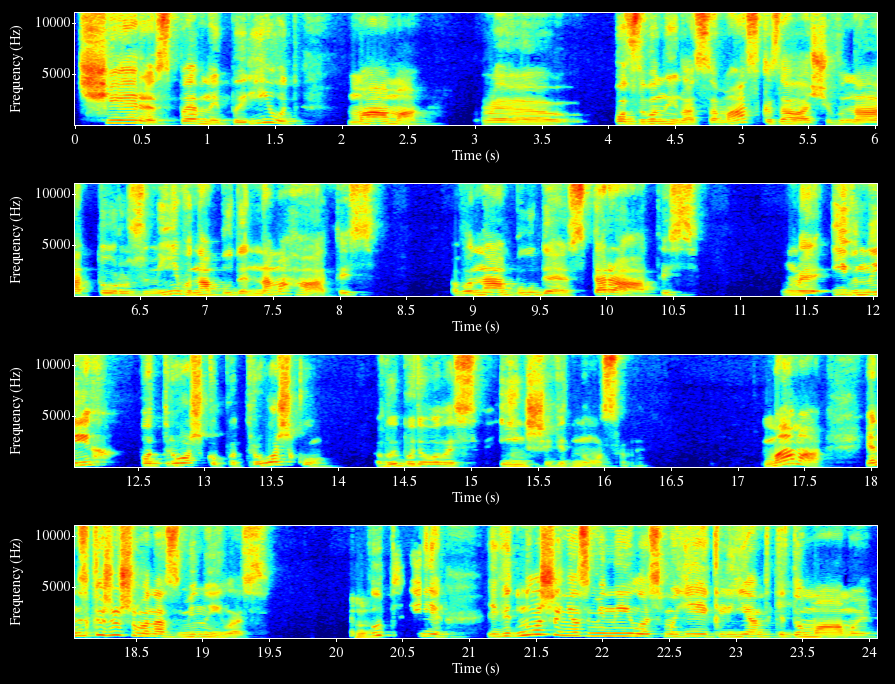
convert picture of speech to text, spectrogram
через певний період мама е, подзвонила сама, сказала, що вона то розуміє, вона буде намагатись, вона буде старатись, е, і в них потрошку-потрошку вибудувались інші відносини. Мама, я не скажу, що вона змінилась. Так. Тут і, і відношення змінилось моєї клієнтки до мами,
